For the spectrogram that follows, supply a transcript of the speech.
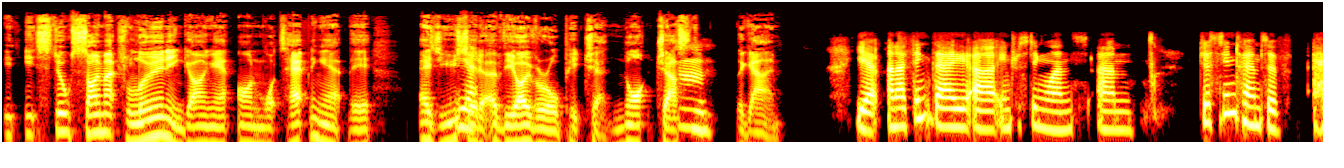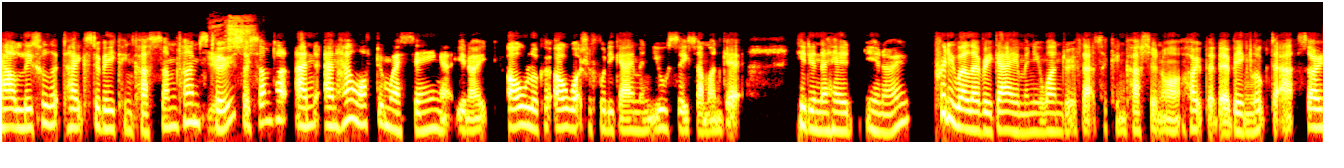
It, it's still so much learning going out on what's happening out there, as you said, of the overall picture, not just mm. the game. Yeah, and I think they are interesting ones, um, just in terms of how little it takes to be concussed sometimes too. So sometimes, and and how often we're seeing it. You know, I'll look, at, I'll watch a footy game, and you'll see someone get, hit in the head, you know, pretty well every game, and you wonder if that's a concussion or hope that they're being looked at. So,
